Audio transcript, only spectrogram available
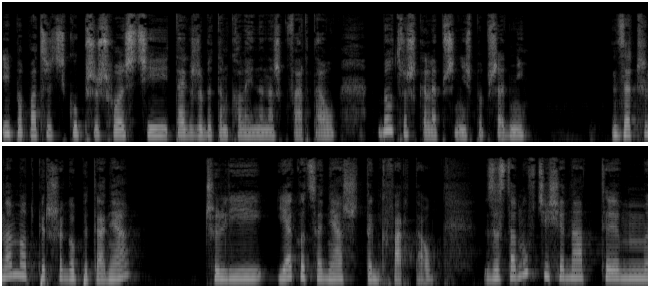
i popatrzeć ku przyszłości, tak żeby ten kolejny nasz kwartał był troszkę lepszy niż poprzedni. Zaczynamy od pierwszego pytania, czyli jak oceniasz ten kwartał? Zastanówcie się nad tym,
